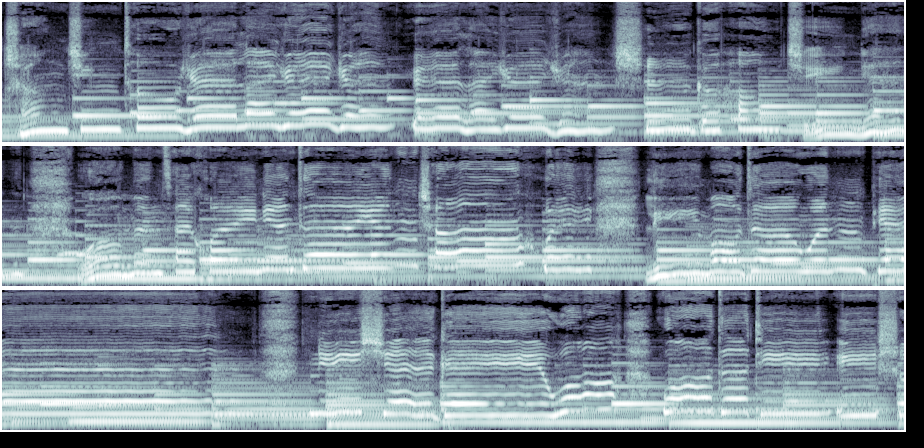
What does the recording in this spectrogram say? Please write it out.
长镜头越来越远，越来越远，时隔好几年，我们在怀念的演唱会，礼貌的吻别。你写给我我的第一首，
